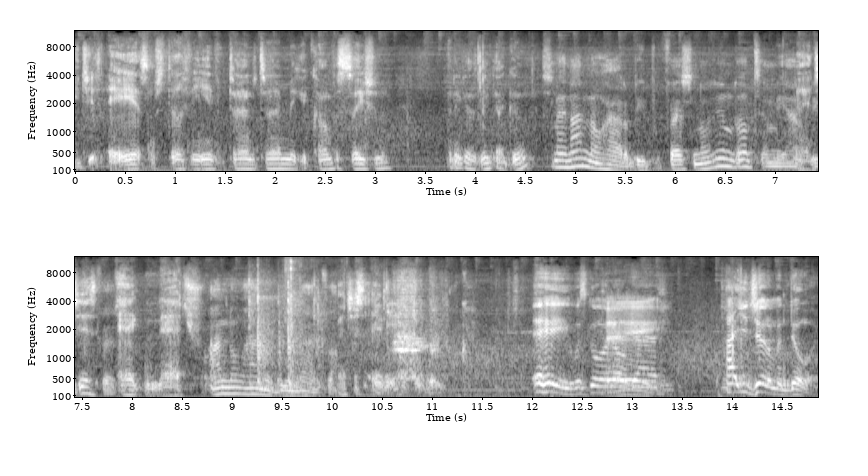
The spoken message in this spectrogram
You just add some stuff in from time to time, make it conversational. And they got, they got guns. Man, I know how to be professional. You don't, don't tell me how Man, to be just professional. act natural. I know how to be natural. Man, just act natural. Okay. Hey, what's going Hey. on, guys? How you gentlemen doing?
